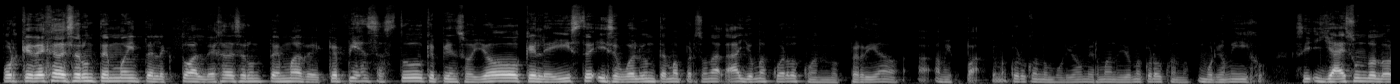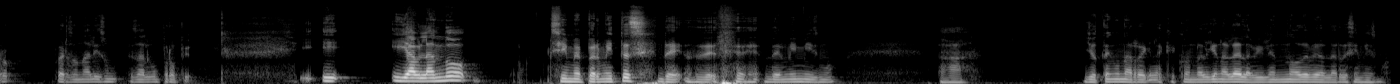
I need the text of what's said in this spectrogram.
porque deja de ser un tema intelectual, deja de ser un tema de qué piensas tú, qué pienso yo, qué leíste, y se vuelve un tema personal. Ah, yo me acuerdo cuando perdí a, mi papá, yo me acuerdo cuando murió mi hermano, yo me acuerdo cuando murió mi hijo. ¿sí? Y ya es un dolor personal y es, algo propio. Y, hablando, si me permites, de, de, mí mismo, ah, yo tengo una regla que cuando alguien habla de la Biblia no debe hablar de sí mismo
